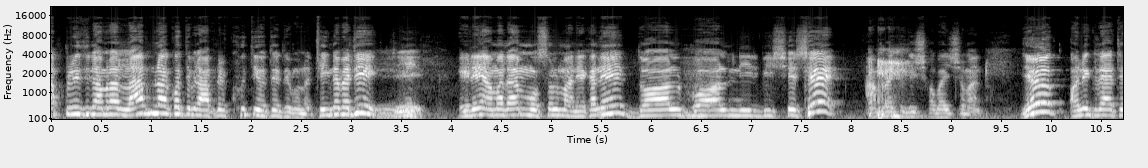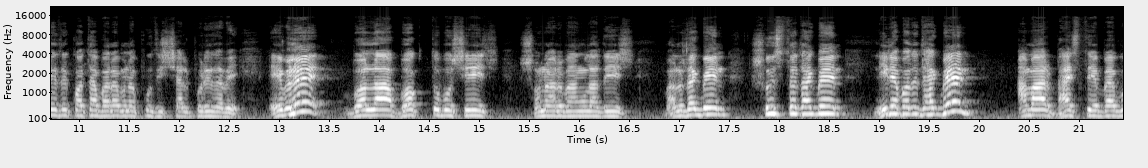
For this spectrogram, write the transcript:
আপনি যদি আমরা লাভ না করতে পারি আপনার ক্ষতি হতে দেবো না। ঠিক না বেটি এটাই আমরা মুসলমান। এখানে দল বল নির্বিশেষে আমরা কিন্তু সবাই সমান। যাই হোক অনেক রাত হয়তো কথা বাড়াবো না পঁচিশ সাল পরে যাবে। এই বলে বলা বক্তব্য শেষ। সোনার বাংলাদেশ। ভালো থাকবেন সুস্থ থাকবেন। নিরাপদে থাকবেন। আমার ভাইস্তে বাবু,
